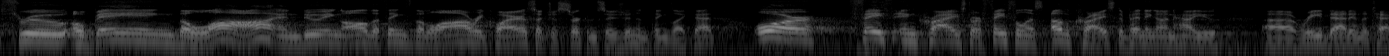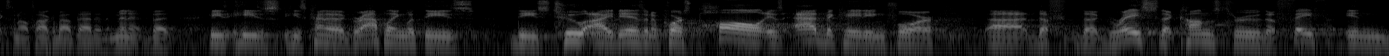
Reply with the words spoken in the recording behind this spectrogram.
through obeying the law and doing all the things the law requires, such as circumcision and things like that, or faith in Christ or faithfulness of Christ, depending on how you uh, read that in the text. And I'll talk about that in a minute. But he's, he's, he's kind of grappling with these these two ideas. And of course, Paul is advocating for uh, the, the grace that comes through the faith in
